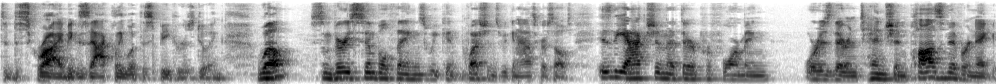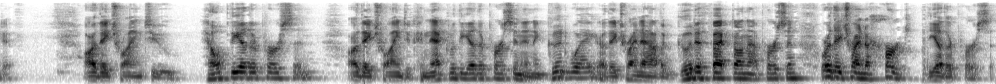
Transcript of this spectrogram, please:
to describe exactly what the speaker is doing? Well, some very simple things we can, questions we can ask ourselves. Is the action that they're performing or is their intention positive or negative? Are they trying to help the other person? Are they trying to connect with the other person in a good way? Are they trying to have a good effect on that person? Or are they trying to hurt the other person?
